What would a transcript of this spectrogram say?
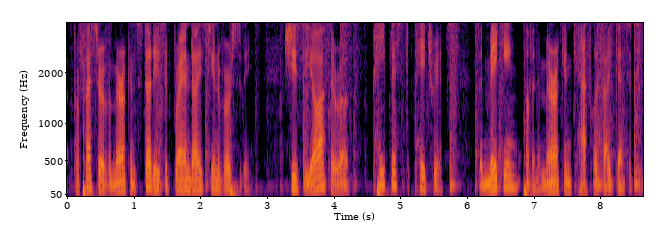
a professor of American Studies at Brandeis University. She's the author of Papist Patriots the Making of an American Catholic Identity.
